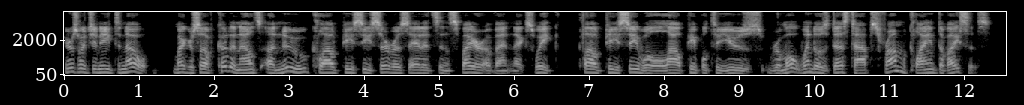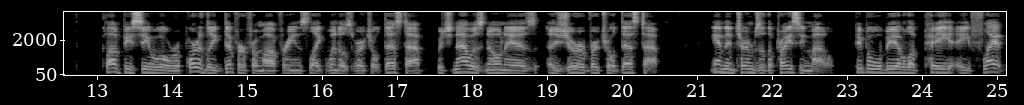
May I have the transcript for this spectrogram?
Here's what you need to know Microsoft could announce a new Cloud PC service at its Inspire event next week. Cloud PC will allow people to use remote Windows desktops from client devices. Cloud PC will reportedly differ from offerings like Windows Virtual Desktop, which now is known as Azure Virtual Desktop, and in terms of the pricing model. People will be able to pay a flat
